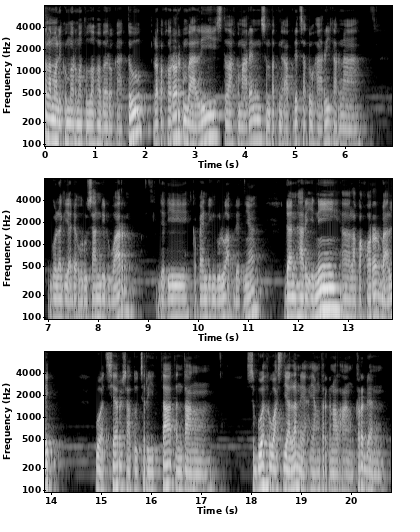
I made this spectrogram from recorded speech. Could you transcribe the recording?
Assalamualaikum warahmatullahi wabarakatuh. Lapak horor kembali. Setelah kemarin sempat nggak update satu hari karena gue lagi ada urusan di luar. Jadi kepending dulu update-nya. Dan hari ini uh, Lapak horor balik buat share satu cerita tentang sebuah ruas jalan ya yang terkenal angker dan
